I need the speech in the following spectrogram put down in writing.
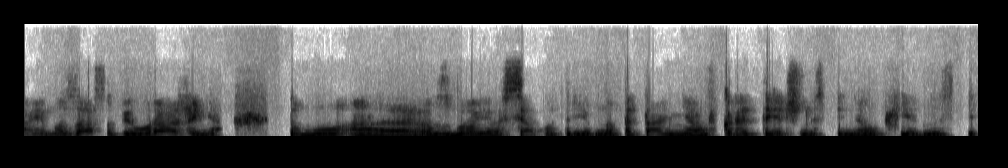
маємо засобів ураження, тому е, зброя вся потрібна. Питання в критичності необхідності.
